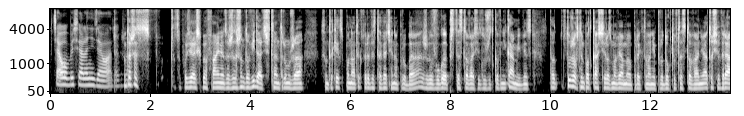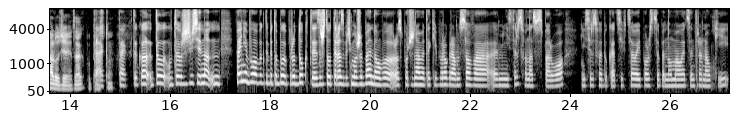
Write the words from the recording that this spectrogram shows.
Chciałoby się, ale nie działa. Także... No też jest to, co powiedziałeś, chyba fajne, to, że zresztą to widać w centrum, że są takie eksponaty, które wystawiacie na próbę, żeby w ogóle przetestować je z użytkownikami, więc to dużo w tym podcaście rozmawiamy o projektowaniu produktów, testowaniu, a to się w realu dzieje, tak? Po Tak, prostu. tak. Tylko to, to rzeczywiście, no, fajnie byłoby, gdyby to były produkty. Zresztą teraz być może będą, bo rozpoczynamy taki program SOWA. e, Ministerstwo nas wsparło. Ministerstwo Edukacji w całej Polsce będą małe centra nauki,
